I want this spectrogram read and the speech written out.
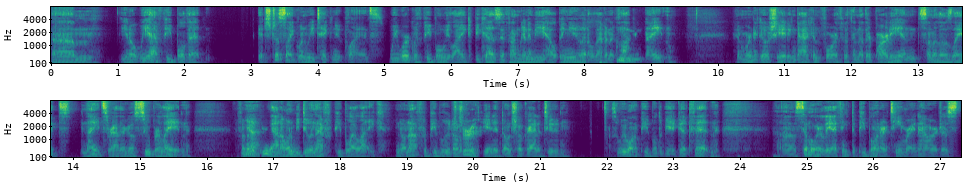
Um, you know, we have people that it's just like when we take new clients. We work with people we like because if I'm going to be helping you at 11 o'clock Mhm. at night and we're negotiating back and forth with another party, and some of those late nights rather go super late. If I'm going to do that, I want to be doing that for people I like, you know, not for people who don't sure. appreciate it, don't show gratitude. So we want people to be a good fit. Uh, similarly, I think the people on our team right now are just,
